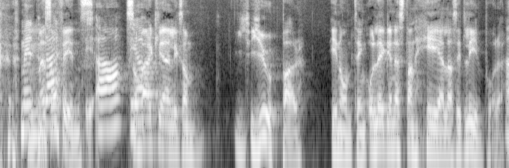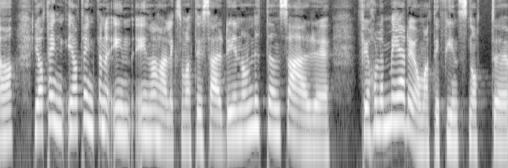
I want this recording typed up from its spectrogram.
Men där- som finns. Ja, Som ja, verkligen liksom djupar i någonting och lägger nästan hela sitt liv på det. Ja, jag, tänk, jag tänkte in, innan här liksom att det är, så här, det är någon liten så här, eh, för jag håller med dig om att det finns något, eh,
